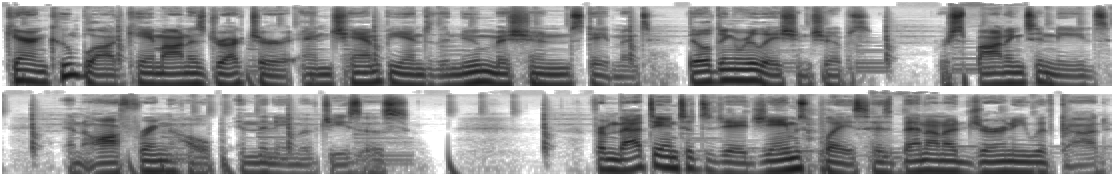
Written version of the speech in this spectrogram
Karen Kuhnblad came on as director and championed the new mission statement building relationships, responding to needs, and offering hope in the name of Jesus. From that day until today, James Place has been on a journey with God.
